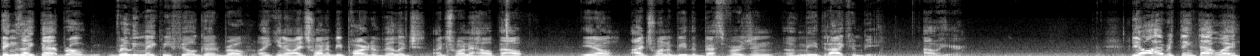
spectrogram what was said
things like that, bro, really make me feel good, bro. Like, you know, I just want to be part of the village. I just want to help out. You know, I just want to be the best version of me that I can be out here. Do y'all ever think that way?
